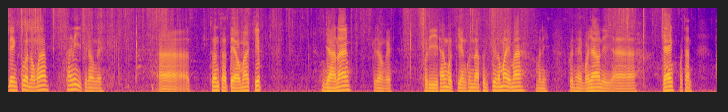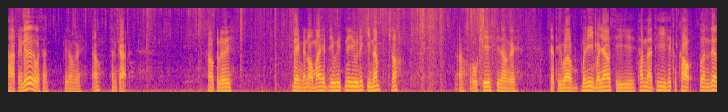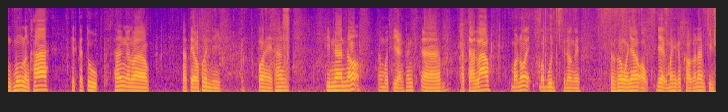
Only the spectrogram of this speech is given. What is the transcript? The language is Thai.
แบ่งส่วนออกมาทางนี้พี่น้องเลยอ่าส่วนสาวแตวมาเก็บยานางพี่น้องเลย พอดีทางบนเตียงเพิ่นว่าเพิ่นซื้อน้ำไม้มามานี่เพิ่นให้บ่ยาวนี่อ่าแกงว่าซั่นผักในเด้อว่าซั่นพี่น้องเลยเอ้าท่านกะเฮาก็เลย แบ่งกันออกมาเฮ็ดอยู่เฮ็ดในอยู่ในกินน้ำเนาะเอาโอเคพี่น้องเลยก็ถือว่ามื้อนี้บ่ยาวสิทำหน้าที่เฮ็ดกับข้าวส่วนเรื่องมุ้งหลังคาเฮ็ดกระตูบทั้งอันว่าสาเตียวเพิ่นนี่ปล่อยให้ทางทีมงานเนาะทั้งบ่เตียงทั้งอ่าอาจารย์ลาว บ่น้อยบ่บุญพี่น้องเลยเพิ่นของบ่ยาวออกแยกมาให้กับข้าวกับน้ำกิน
